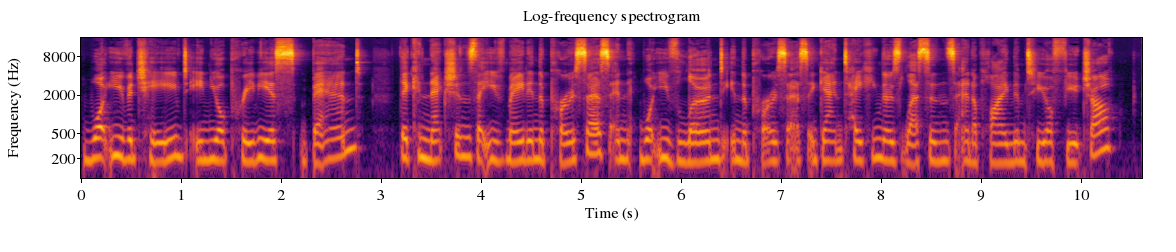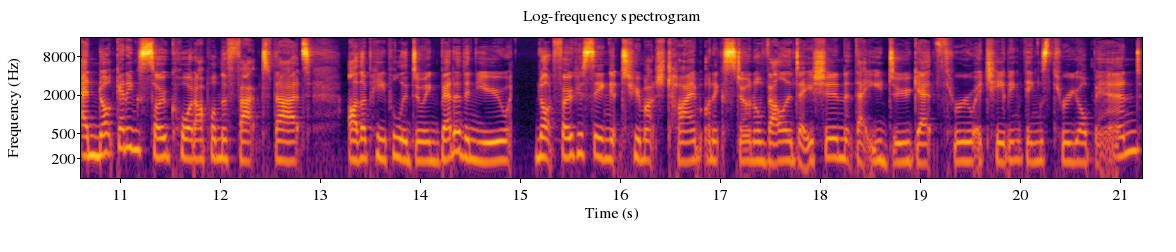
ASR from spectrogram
what you've achieved in your previous band, the connections that you've made in the process, and what you've learned in the process. Again, taking those lessons and applying them to your future. And not getting so caught up on the fact that other people are doing better than you not focusing too much time on external validation that you do get through achieving things through your band.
